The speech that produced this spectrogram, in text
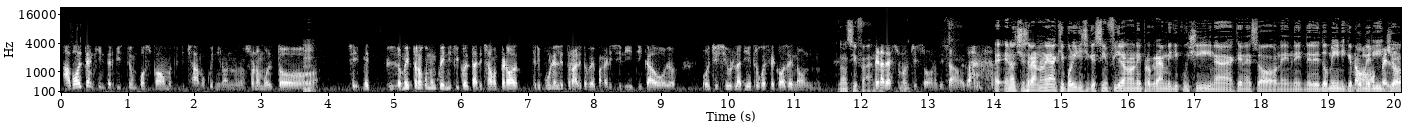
a volte anche interviste un po' scomode, diciamo, quindi non, non sono molto... Mm. Sì, met- lo mettono comunque in difficoltà, diciamo, però tribune elettorali dove magari si litiga o, o ci si urla dietro queste cose non, Non si fanno. per adesso non ci sono, diciamo, esatto. Eh, e non ci saranno neanche i politici che si infilano nei programmi di cucina, che ne so, nei- nei- nelle domeniche No, pomeriggio. quello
